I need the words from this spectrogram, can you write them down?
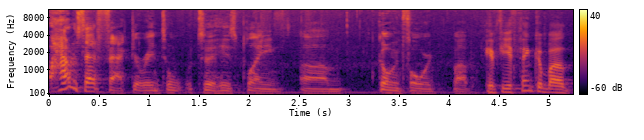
How does that factor into to his playing um, going forward, Bob? If you think about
